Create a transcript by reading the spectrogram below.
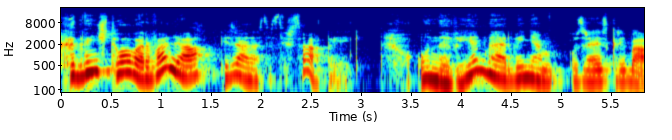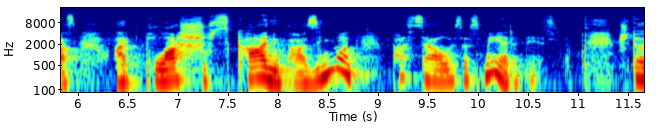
kad viņš to var vaļā, izrādās tas ir sāpīgi. Un nevienmēr viņam uzreiz gribās ar plašu skaņu paziņot, pasaules esmu ieradies. Viņš to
